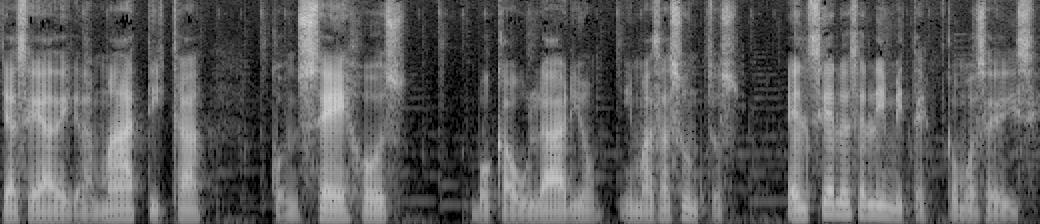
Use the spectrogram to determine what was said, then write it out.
ya sea de gramática, consejos, vocabulario y más asuntos. El cielo es el límite, como se dice.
